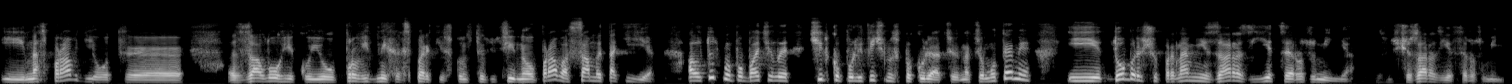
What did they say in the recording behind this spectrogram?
І насправді, от е, за логікою провідних експертів з конституційного права, саме так і є. Але тут ми побачили чітко політичну спекуляцію на цьому темі, і добре, що принаймні зараз є це розуміння що зараз є це розуміння.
